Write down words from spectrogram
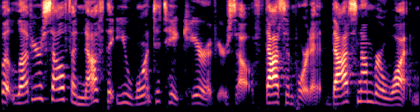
But love yourself enough that you want to take care of yourself. That's important. That's number one.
